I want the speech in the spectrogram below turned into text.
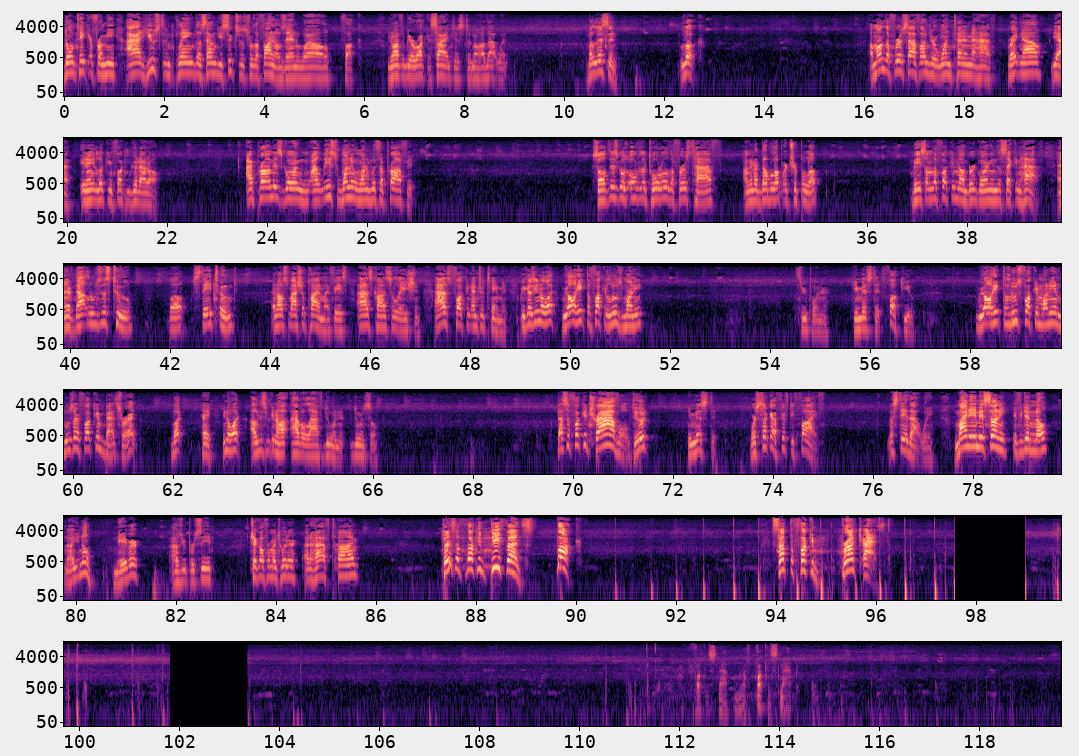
don't take it from me. I had Houston playing the 76ers for the finals, and well, fuck. You don't have to be a rocket scientist to know how that went. But listen, look. I'm on the first half under 110 and a half. Right now, yeah, it ain't looking fucking good at all. I promise going at least one and one with a profit. So if this goes over the total of the first half, I'm gonna double up or triple up based on the fucking number going in the second half. And if that loses too, well, stay tuned and I'll smash a pie in my face as consolation, as fucking entertainment. Because you know what? We all hate to fucking lose money. Three pointer. He missed it. Fuck you. We all hate to lose fucking money and lose our fucking bets, right? But hey, you know what? At least we can ha- have a laugh doing it, doing so. That's a fucking travel, dude. You missed it. We're stuck at 55. Let's stay that way. My name is Sonny. If you didn't know, now you know. Neighbor, as you proceed. Check out for my Twitter at halftime. Play some fucking defense. Fuck. Stop the fucking broadcast. fucking snap. I'm gonna fucking snap.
